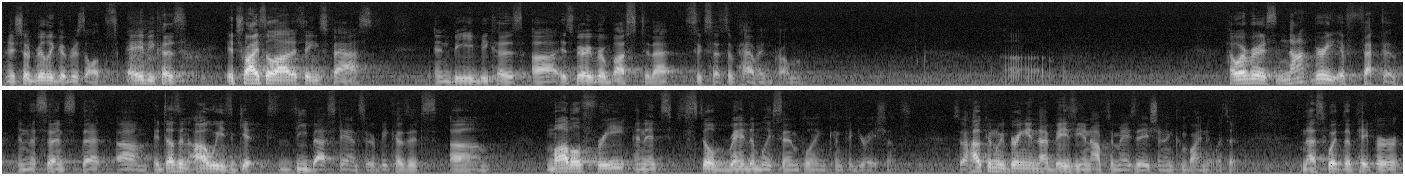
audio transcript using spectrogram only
And it showed really good results. A, because it tries a lot of things fast, and B, because uh, it's very robust to that successive halving problem. Uh, however, it's not very effective in the sense that um, it doesn't always get the best answer because it's um, model free and it's still randomly sampling configurations. So how can we bring in that Bayesian optimization and combine it with it? And that's what the paper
